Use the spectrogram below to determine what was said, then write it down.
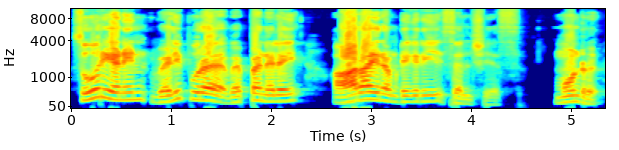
சூரியனின் வெளிப்புற வெப்பநிலை ஆறாயிரம் டிகிரி செல்சியஸ். மூன்று.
